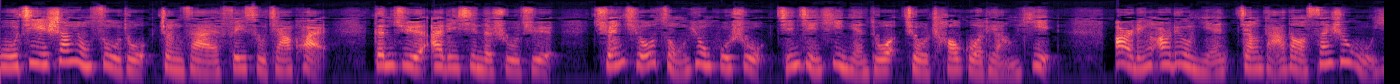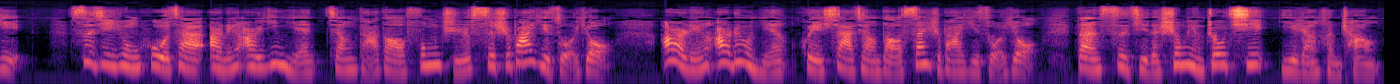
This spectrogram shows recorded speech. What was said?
五 G 商用速度正在飞速加快。根据爱立信的数据，全球总用户数仅仅一年多就超过两亿，二零二六年将达到三十五亿。四 G 用户在二零二一年将达到峰值四十八亿左右，二零二六年会下降到三十八亿左右。但四 G 的生命周期依然很长。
